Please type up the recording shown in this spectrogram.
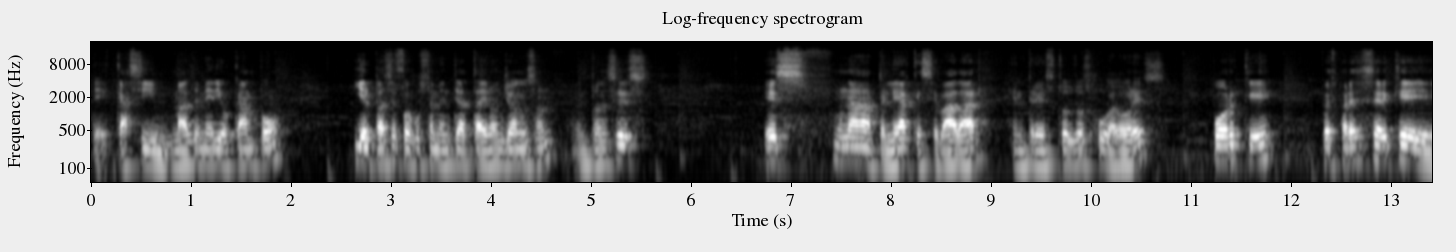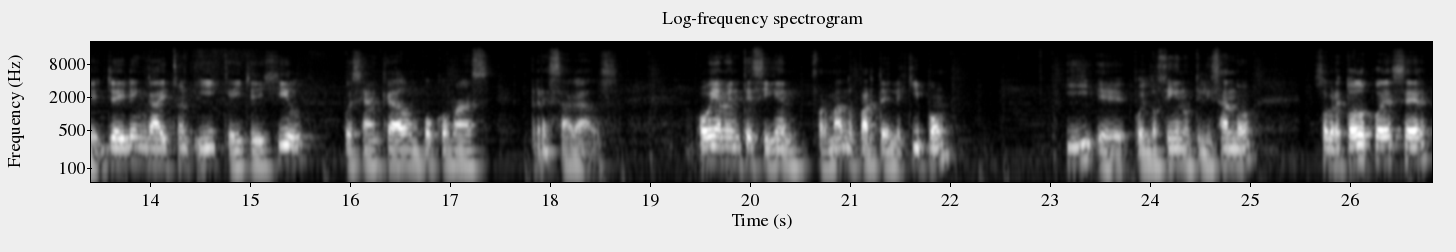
de casi más de medio campo y el pase fue justamente a Tyron Johnson. Entonces es una pelea que se va a dar entre estos dos jugadores porque pues parece ser que Jalen Guyton y KJ Hill pues se han quedado un poco más rezagados. Obviamente siguen formando parte del equipo y eh, pues lo siguen utilizando. Sobre todo puede ser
